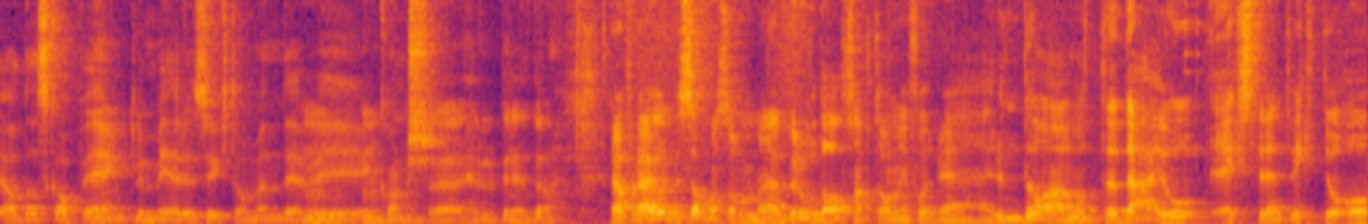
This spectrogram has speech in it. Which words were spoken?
ja, da skaper vi egentlig mer sykdom enn det vi Mm, mm. kanskje helbreder. Da. Ja, for det er jo det samme som eh, Brodal snakket om i forrige runde. Da, at det er jo ekstremt viktig å,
